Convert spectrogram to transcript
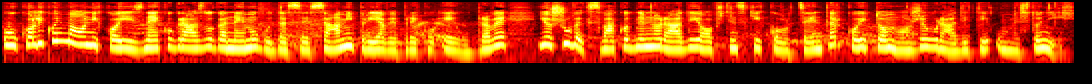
Ukoliko ima onih koji iz nekog razloga ne mogu da se sami prijave preko e-uprave, još uvek svakodnevno radi opštinski call centar koji to može uraditi umesto njih.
